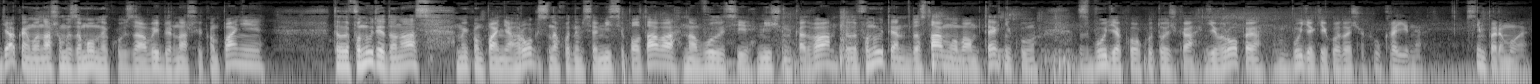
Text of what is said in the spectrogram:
Дякуємо нашому замовнику за вибір нашої компанії. Телефонуйте до нас. Ми компанія Грокс, знаходимося в місті Полтава на вулиці Міщенка 2. Телефонуйте, доставимо вам техніку з будь-якого куточка Європи в будь-який куточок України. Всім перемоги!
